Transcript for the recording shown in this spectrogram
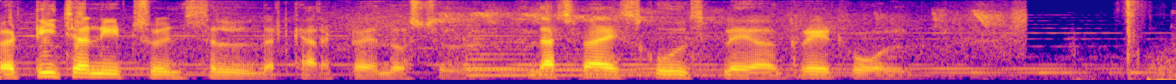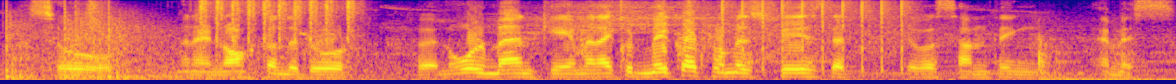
A teacher needs to instill that character in those children. That's why schools play a great role. So when I knocked on the door, an old man came and I could make out from his face that there was something amiss.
